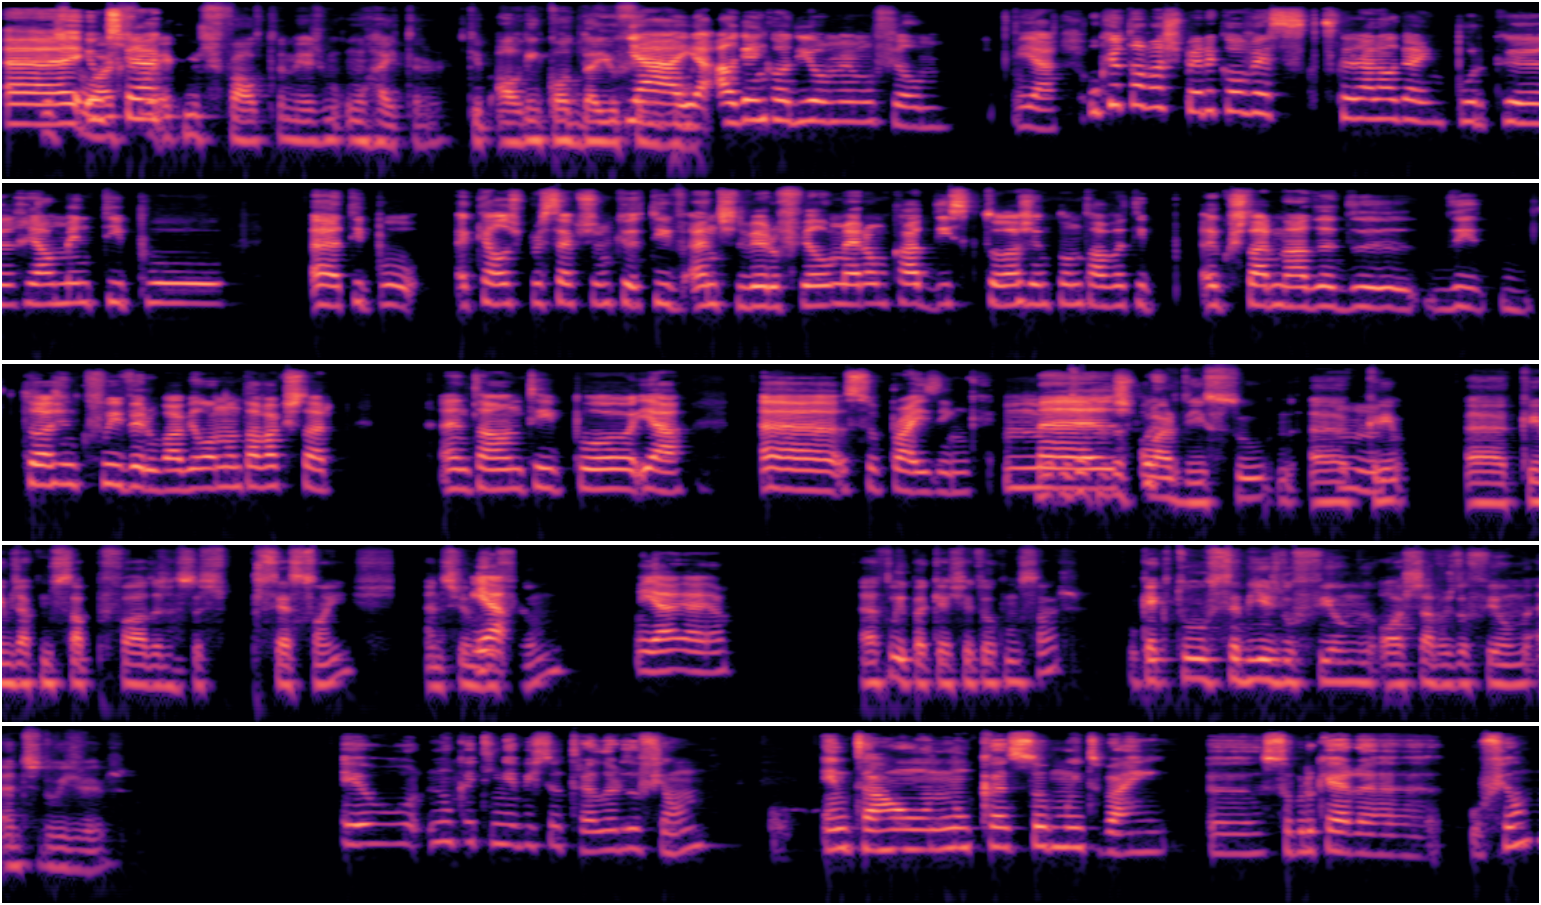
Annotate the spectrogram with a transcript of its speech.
Uh, eu acho calhar... é que nos falta mesmo um hater, tipo alguém que odeia o filme. Yeah, yeah, alguém que odiou mesmo o filme. Yeah. O que eu estava à espera é que houvesse, se calhar, alguém, porque realmente, tipo, uh, tipo, aquelas perceptions que eu tive antes de ver o filme era um bocado disso que toda a gente não estava, tipo, a gostar nada de, de, de, toda a gente que fui ver o Babylon não estava a gostar. Então, tipo, yeah, uh, surprising. Mas. Já a falar disso, uh, uhum. queríamos, uh, queríamos já começar por falar das nossas percepções antes de vermos yeah. o filme. Yeah, yeah, yeah. A Filipa, queres ser tu a começar? O que é que tu sabias do filme ou achavas do filme antes de o ver? Eu nunca tinha visto o trailer do filme, então nunca soube muito bem uh, sobre o que era o filme,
